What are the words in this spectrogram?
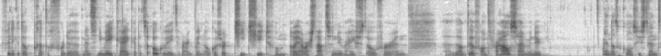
vind ik het ook prettig voor de mensen die meekijken. Dat ze ook weten waar ik ben. Ook een soort cheat sheet van, oh ja, waar staat ze nu? Waar heeft ze het over? En welk deel van het verhaal zijn we nu? En dat consistent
